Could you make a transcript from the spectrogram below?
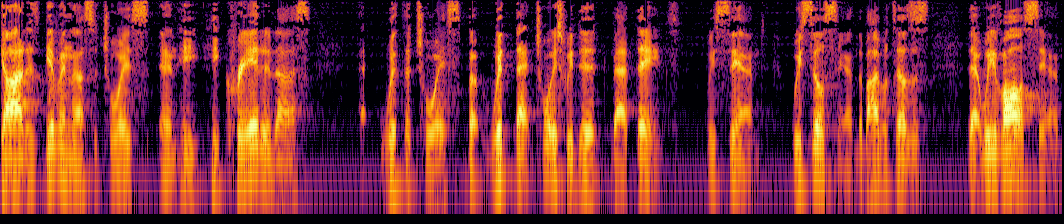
God has given us a choice, and He, he created us with a choice. But with that choice, we did bad things. We sinned. We still sin. The Bible tells us that we've all sinned.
